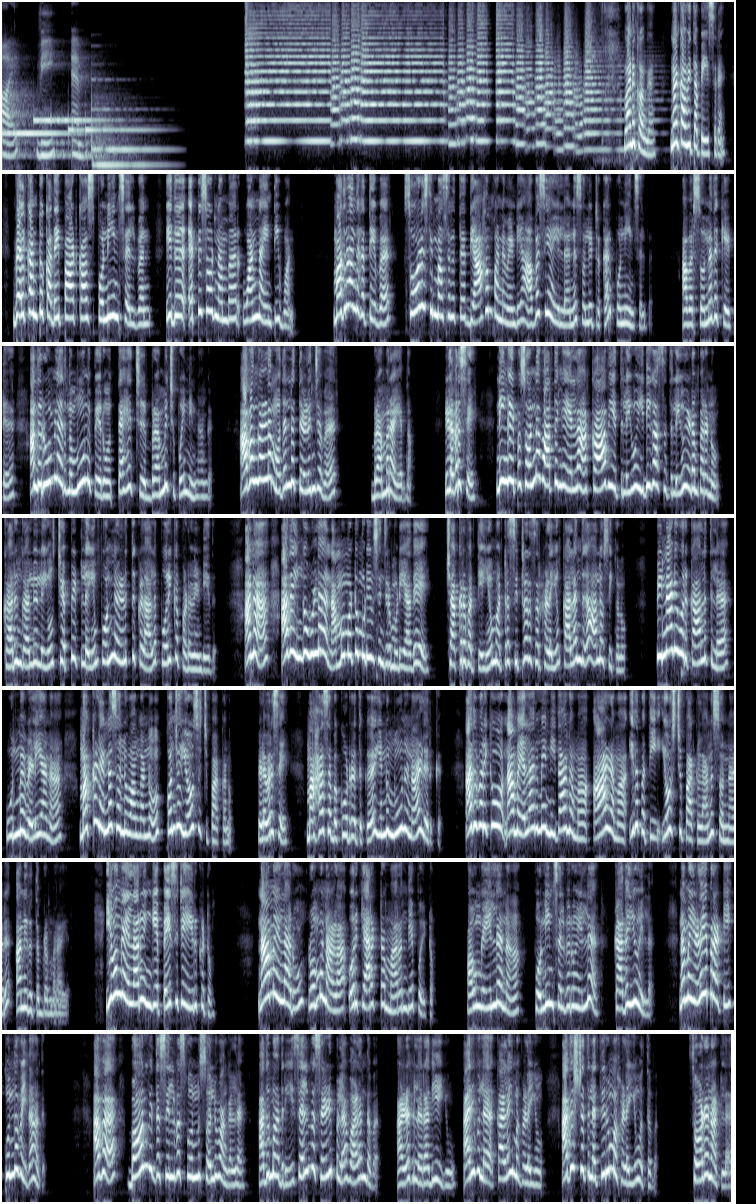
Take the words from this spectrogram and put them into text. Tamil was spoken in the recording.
I V M. வணக்கங்க. நான் கவிதா பேசுறேன். வெல்கம் டு கதை பாட்காஸ்ட் பொன்னியின் செல்வன். இது episode number one ninety one Madhuranthakathevar Chola சிம்மாசனத்தை தியாகம் பண்ண வேண்டிய அவசியம் இல்லைன்னு சொல்லிட்டு இருக்கார் பொன்னியின் செல்வர் அவர் சொன்னதை கேட்டு அந்த ரூம்ல இருந்த மூணு பேரும் தகைச்சு பிரமிச்சு போய் நின்னாங்க. அவங்கள முதல்ல தெளிஞ்சவர் பிரம்மராயர் தான். இளவரசே நீங்க இப்ப சொன்ன வார்த்தைங்க எல்லாம் காவியத்திலையும் இதிகாசத்திலையும் இடம்பெறணும். கருங்கல்லுலையும் செப்பிட்டுலையும் பொன் எழுத்துக்களால பொறிக்கப்பட வேண்டியது. ஆனா அதை இங்க உள்ள நம்ம மட்டும் முடிவு செஞ்சிட முடியாதே. சக்கரவர்த்தியையும் மற்ற சிற்றரசர்களையும் கலந்து ஆலோசிக்கணும். பின்னாடி ஒரு காலத்துல உண்மை வெளியானா மக்கள் என்ன சொல்லுவாங்கன்னு கொஞ்சம் யோசிச்சு பார்க்கணும். இளவரசே மகாசபை கூடுறதுக்கு இன்னும் மூணு நாள் இருக்கு. அது வரைக்கும் நாம எல்லாருமே நிதானமா ஆழமா இத பத்தி யோசிச்சு பார்க்கலான்னு சொன்னாரு அனிருத்த பிரம்மராயர். இவங்க எல்லாரும் இங்கே பேசிட்டே இருக்கட்டும். நாம எல்லாரும் ரொம்ப நாளா ஒரு கேரக்டர் மறந்தே போயிட்டோம். அவங்க இல்லைன்னா பொன்னியின் செல்வரும் இல்லை கதையும் இல்லை. நம்ம இளைய பிராட்டி குந்தவை தான் அது. அவ பான் வித் த சில்வர் ஸ்பூன்னு சொல்லுவாங்கல்ல அது மாதிரி செல்வ செழிப்புல வளர்ந்தவ. அழகுல ரதியையும் அறிவுல கலைமகளையும் அதிர்ஷ்டத்துல திருமகளையும் ஒத்தவ. சோழ நாட்டுல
